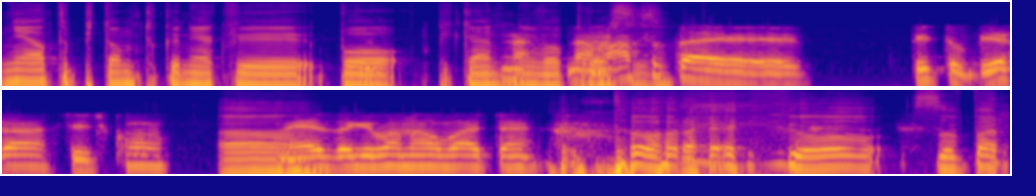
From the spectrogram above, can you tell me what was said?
няма да питам тук някакви по-пикантни На, на въпроси. за- масата е пито бира, всичко. А, Не е заливана обаче. Добре, хубаво, супер.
